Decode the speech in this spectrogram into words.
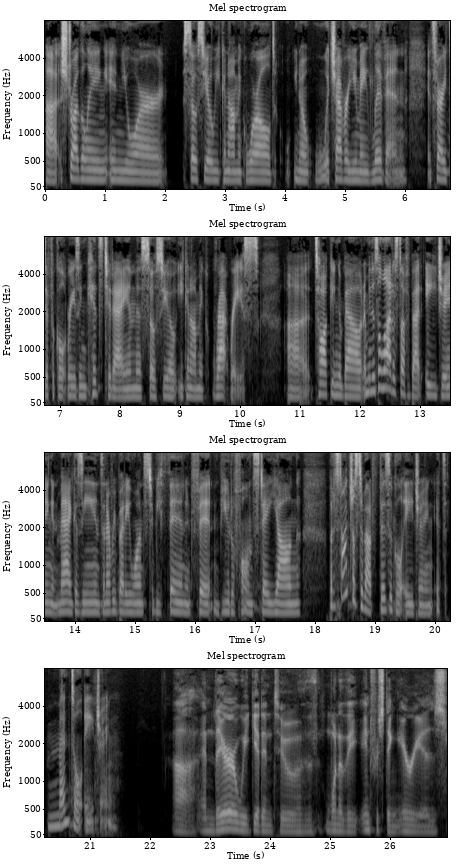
uh, struggling in your socioeconomic world, you know, whichever you may live in. It's very difficult raising kids today in this socioeconomic rat race. Uh, talking about, I mean, there's a lot of stuff about aging and magazines, and everybody wants to be thin and fit and beautiful and stay young. But it's not just about physical aging, it's mental aging. Ah, and there we get into one of the interesting areas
